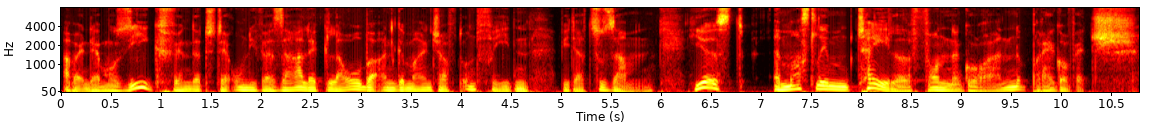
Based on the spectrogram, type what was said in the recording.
aber in der Musik findet der universale Glaube an Gemeinschaft und Frieden wieder zusammen. Hier ist A Muslim Tale von Goran Bregovic.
